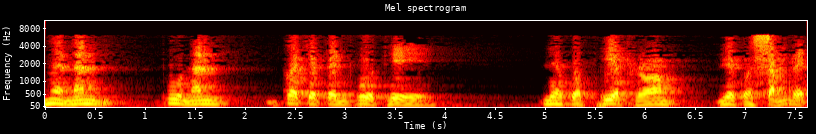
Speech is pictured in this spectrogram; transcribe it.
เมื่อนั้นผู้นั้นก็จะเป็นผู้ที่ เรียกว่าเพียบพร้อม เรียกว่าสำเร็จ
